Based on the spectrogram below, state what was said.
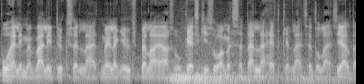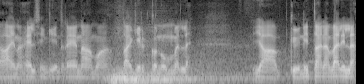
puhelimen välityksellä. Et meilläkin yksi pelaaja asuu Keski-Suomessa tällä hetkellä, että se tulee sieltä aina Helsinkiin treenaamaan tai Kirkkonummelle. Ja kyllä niitä aina välillä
